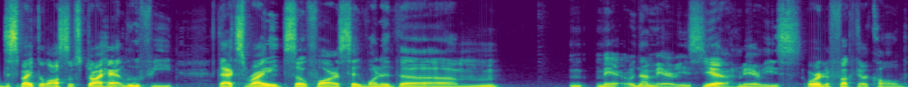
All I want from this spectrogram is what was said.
Despite the loss of Straw Hat Luffy, that's right so far, said one of the, um, Mar- not Marys, yeah, Marys, or the fuck they're called.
